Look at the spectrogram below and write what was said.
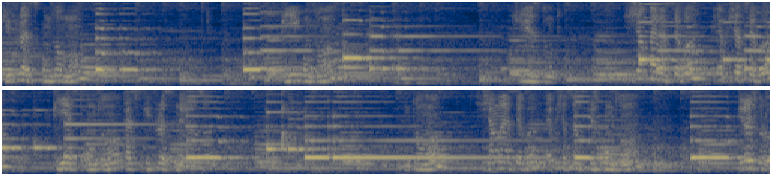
B 플러스 공통음 B 공통음 G에서도 공통음 C샵 마이너스 7 F샵 7 B에서도 공통음 다시 B 플러스 내려서 공통음 C샵 마이너스 7 F샵 7 계속 공통음 이런 식으로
